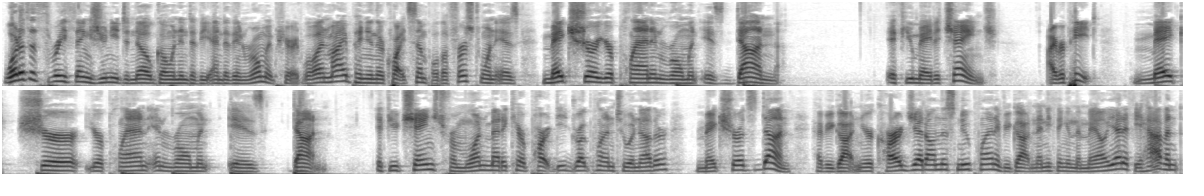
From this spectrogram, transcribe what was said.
what are the three things you need to know going into the end of the enrollment period? Well, in my opinion, they're quite simple. The first one is make sure your plan enrollment is done if you made a change. I repeat, make sure your plan enrollment is done. If you changed from one Medicare Part D drug plan to another, make sure it's done. Have you gotten your card yet on this new plan? Have you gotten anything in the mail yet? If you haven't,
